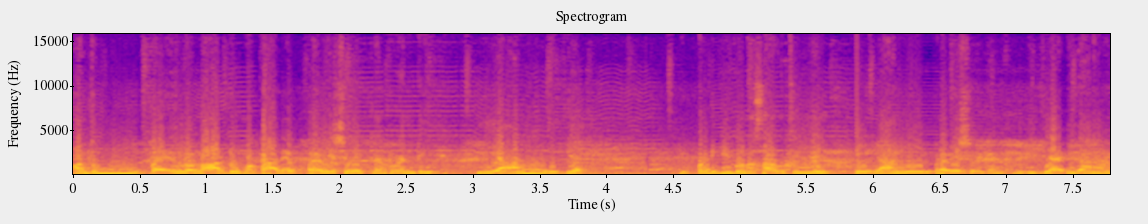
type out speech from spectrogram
పంతొమ్మిది వందల ముప్పై ఐదులో లార్డు మకాలే ప్రవేశపెట్టినటువంటి ఈ ఆంగ్ల విద్య ఇప్పటికీ కొనసాగుతుంది. ఈ ఆంగ్లేయులు ప్రవేశపెట్టినటువంటి విద్యా విధానం.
